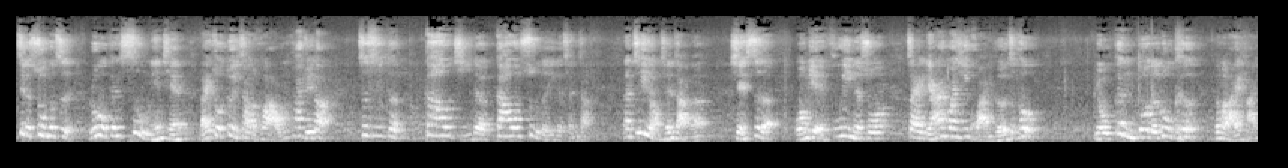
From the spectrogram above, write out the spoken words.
这个数目字如果跟四五年前来做对照的话，我们发觉到这是一个高级的高速的一个成长。那这种成长呢，显示了我们也呼应了说，在两岸关系缓和之后，有更多的陆客那么来台。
